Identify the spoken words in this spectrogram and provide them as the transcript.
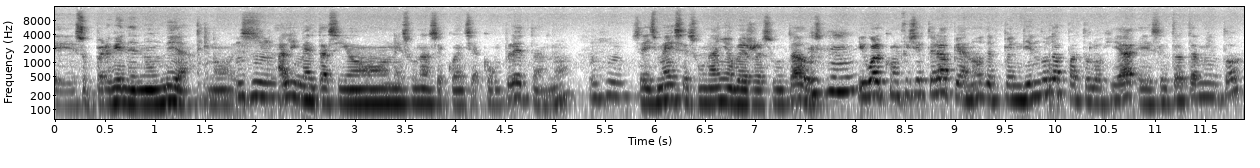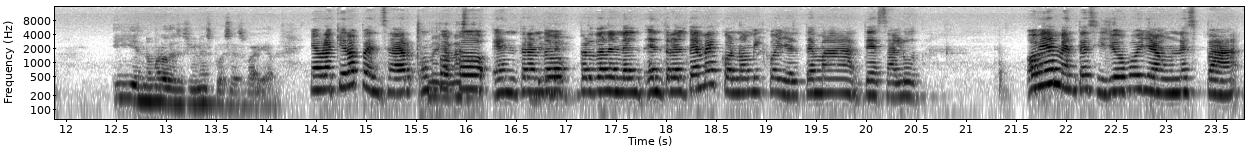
eh, súper bien en un día, ¿no? Es alimentación, es una secuencia completa, ¿no? Seis meses, un año ves resultados. Igual con fisioterapia, ¿no? Dependiendo la patología es el tratamiento y el número de sesiones pues es variable. Y ahora quiero pensar un Me poco ganaste. entrando, Dime. perdón, en el, entre el tema económico y el tema de salud. Obviamente, si yo voy a un spa,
